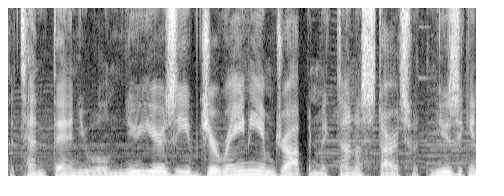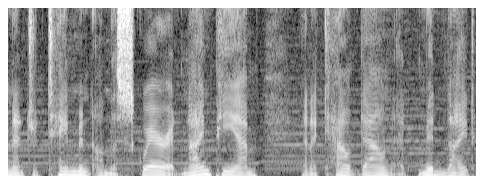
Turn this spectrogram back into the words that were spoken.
The 10th annual New Year's Eve Geranium Drop in McDonough starts with music and entertainment on the square at 9 p.m. and a countdown at midnight.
